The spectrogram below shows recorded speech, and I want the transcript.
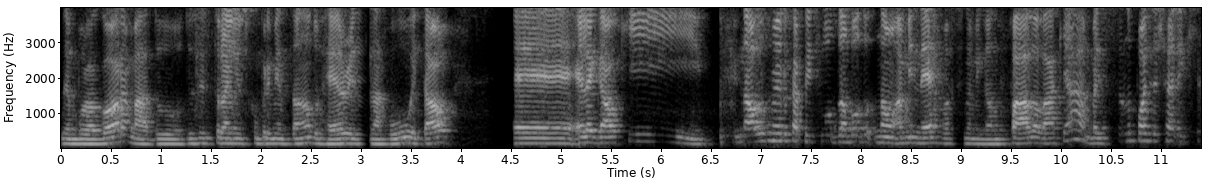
lembrou agora, Má, do- dos estranhos cumprimentando o Harry na rua e tal, é, é legal que no final do primeiro capítulo, o Dumbledore, não, a Minerva, se não me engano, fala lá que, ah, mas você não pode deixar ele aqui.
